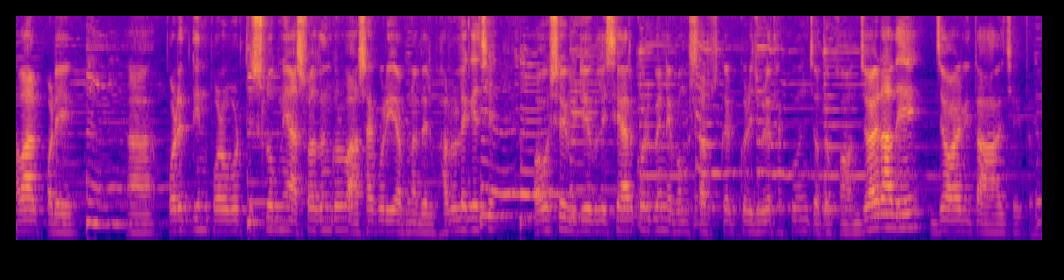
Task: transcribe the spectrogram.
আবার পরে পরের দিন পরবর্তী শ্লোক নিয়ে আস্বাদন করব। আশা করি আপনাদের ভালো লেগেছে। অবশ্যই ভিডিওগুলি শেয়ার করবেন এবং সাবস্ক্রাইব করে জুড়ে থাকুন। যতক্ষণ। জয় রাধে, জয় নিতা চৈতন্য।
